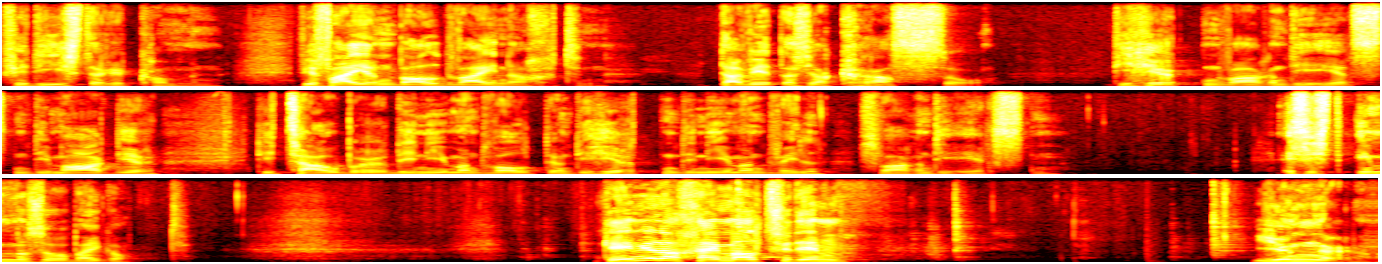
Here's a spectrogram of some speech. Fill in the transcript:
für die ist er gekommen. Wir feiern bald Weihnachten. Da wird das ja krass so. Die Hirten waren die Ersten, die Magier, die Zauberer, die niemand wollte und die Hirten, die niemand will, es waren die Ersten. Es ist immer so bei Gott. Gehen wir noch einmal zu dem Jünger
